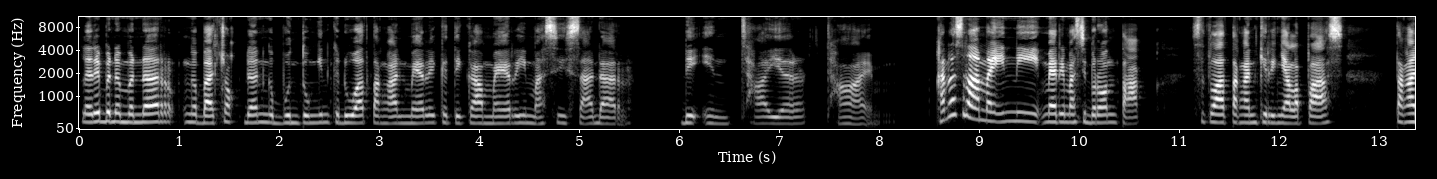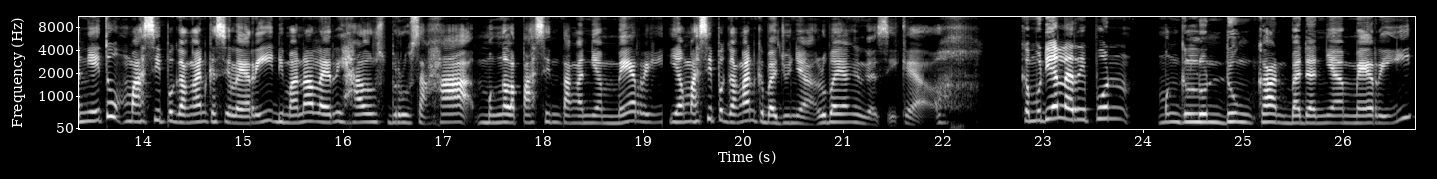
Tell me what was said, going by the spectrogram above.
Larry benar-benar ngebacok dan ngebuntungin kedua tangan Mary ketika Mary masih sadar the entire time. Karena selama ini Mary masih berontak, setelah tangan kirinya lepas, tangannya itu masih pegangan ke si Larry di mana Larry harus berusaha mengelepasin tangannya Mary yang masih pegangan ke bajunya. Lu bayangin gak sih kayak uh. Kemudian Larry pun menggelundungkan badannya Mary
